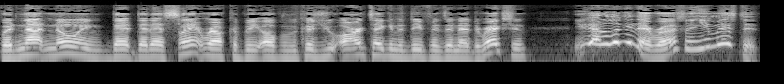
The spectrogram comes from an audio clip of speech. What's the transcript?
but not knowing that, that that slant route could be open because you are taking the defense in that direction. You got to look at that, Russ, and you missed it.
